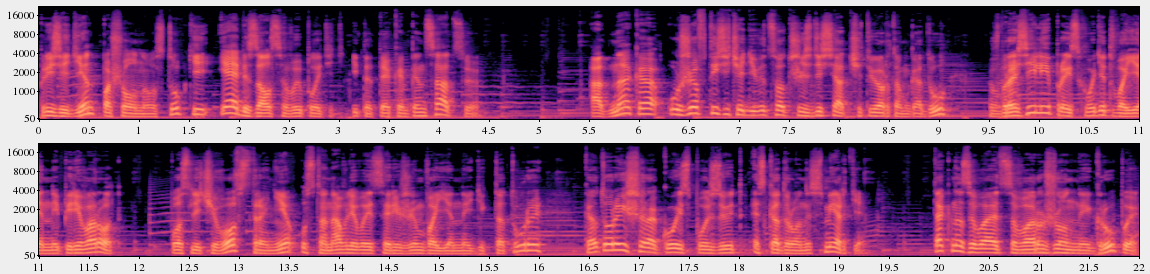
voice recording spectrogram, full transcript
президент пошел на уступки и обязался выплатить ИТТ компенсацию. Однако уже в 1964 году в Бразилии происходит военный переворот, после чего в стране устанавливается режим военной диктатуры, который широко использует эскадроны смерти. Так называются вооруженные группы,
